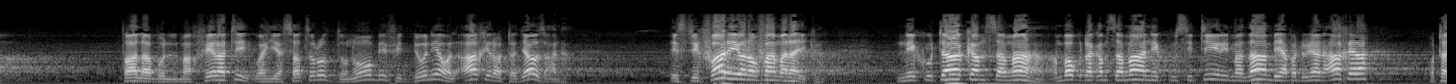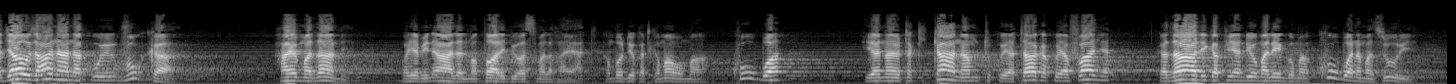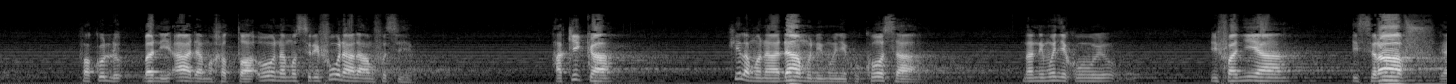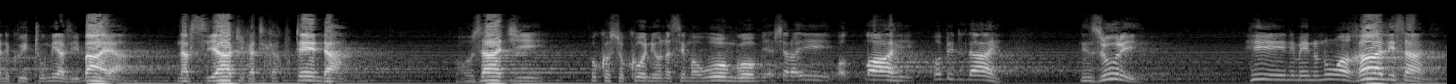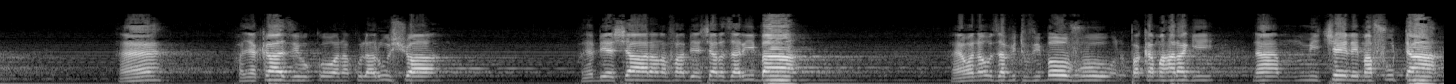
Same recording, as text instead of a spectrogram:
طلب المغفرة وهي ستر الذنوب في الدنيا والآخرة والتجاوز عنها استغفار hiyo wanafanya malaika ni kutaka msamaha ambao kutaka msamaha ni kusitiri madhambi hapa duniani. Na akhera watajawuz anha na kuvuka hayo madhambi. Waya min a'la al-matalib wa asma al-ghayat ambao ndio katika mambo makubwa yanayotakikana mtu kuyataka kuyafanya. Kadhalika pia ndiyo malengo makubwa na mazuri. Fakullu bani adam khata'una musrifuna ala anfusihim. Hakika kila mwanadamu ni mwenye kukosa na ni mwenye kuifanyia israf yani kuitumia vibaya nafsi yake katika kutenda wauzaji huko sokoni wanasema uongo biashara hii wallahi wabillahi ni nzuri. Hii nimeinunua ghali sana. Eh? Fanya kazi huko wanakula rushwa fanya biashara wanafanya biashara za riba eh, wanauza vitu vibovu wanapaka maharagi na michele mafuta.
